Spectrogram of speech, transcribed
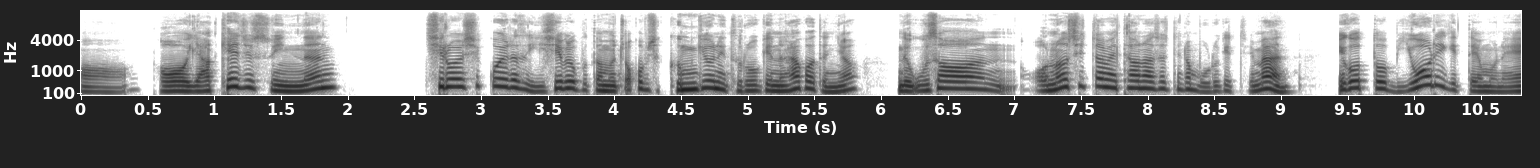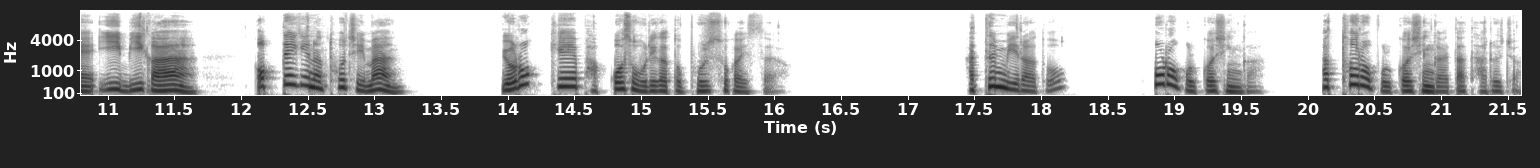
어, 더 약해질 수 있는 7월 19일에서 20일부터는 조금씩 금기운이 들어오기는 하거든요. 근데 우선 어느 시점에 태어나셨지는 모르겠지만 이것도 미월이기 때문에 이 미가 껍데기는 토지만 요렇게 바꿔서 우리가 또 볼 수가 있어요. 같은 미라도 토로 볼 것인가 화토로 볼 것인가에 따라 다르죠.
